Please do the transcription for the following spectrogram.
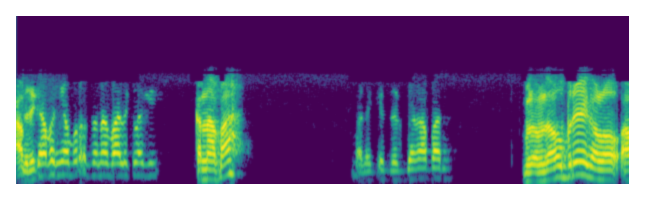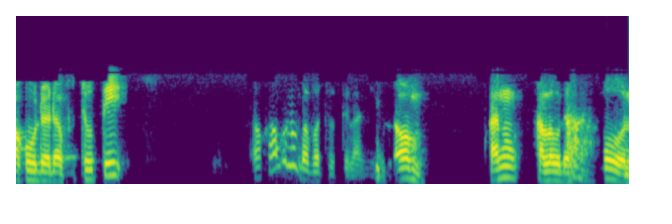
Jadi kapan kamu rencana balik lagi? Kenapa? Balik ke Jogja kapan? Belum tahu bre kalau aku udah dapet cuti. Oh kamu belum dapat cuti lagi. Om, kan kalau udah setahun,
